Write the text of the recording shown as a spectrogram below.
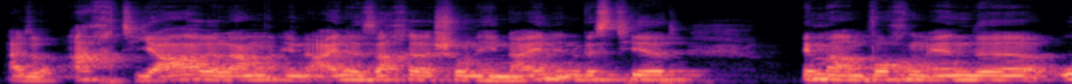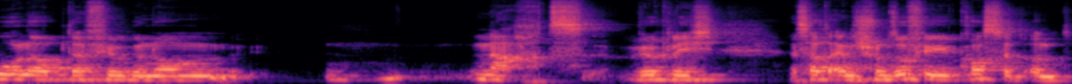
Also acht Jahre lang in eine Sache schon hinein investiert, immer am Wochenende Urlaub dafür genommen, nachts, wirklich. Es hat einen schon so viel gekostet und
